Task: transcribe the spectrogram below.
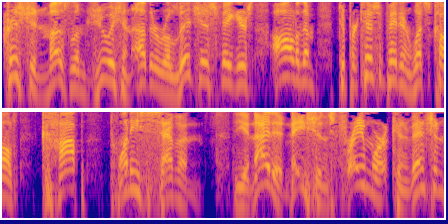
Christian, Muslim, Jewish, and other religious figures, all of them to participate in what's called COP27, the United Nations Framework Convention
